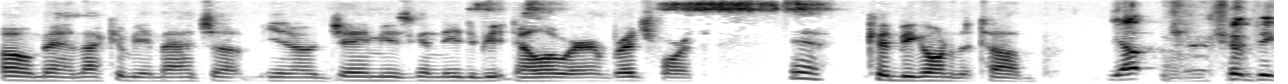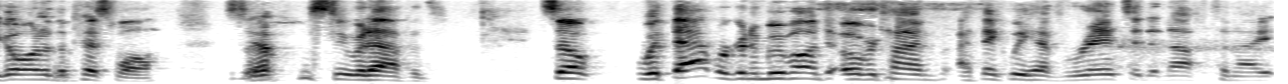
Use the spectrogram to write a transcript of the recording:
oh man, that could be a matchup. You know, JMU's going to need to beat Delaware and Bridgeforth. Yeah, could be going to the tub. Yep, could be going to the piss wall. So Yep. we'll see what happens. So with that, we're going to move on to overtime. I think we have ranted enough tonight,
